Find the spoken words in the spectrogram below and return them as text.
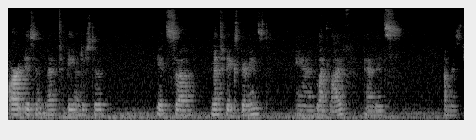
Art isn't meant to be understood. It's uh, meant to be experienced and like life, and it's a mystery.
